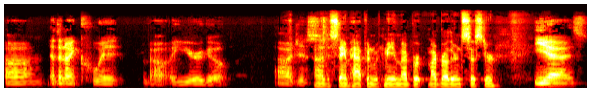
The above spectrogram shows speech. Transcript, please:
Um, and then I quit about a year ago. Uh, just Uh, the same happened with me and my br- my brother and sister. yeah, it's,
